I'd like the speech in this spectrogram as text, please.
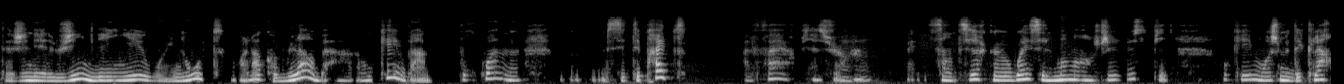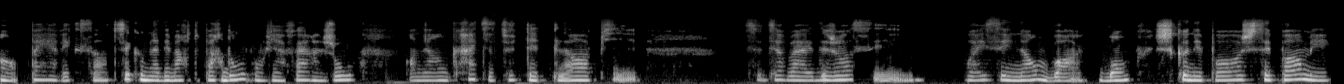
ta généalogie, une lignée ou une autre. Voilà, comme là, ben, ok, ben, pourquoi ne... si tu es prête à le faire, bien sûr. Hein. Mm-hmm. Sentir que, ouais, c'est le moment juste, puis, ok, moi, je me déclare en paix avec ça. Tu sais, comme la démarche de pardon qu'on vient faire un jour, on est en gratitude d'être là, puis se dire, bah, déjà, c'est, Ouais, c'est énorme. Bon, bon, je connais pas, je sais pas, mais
